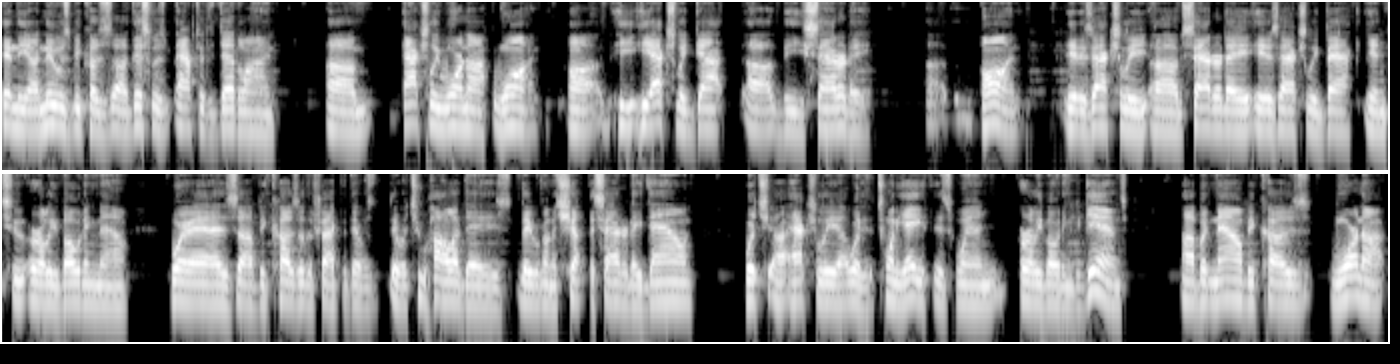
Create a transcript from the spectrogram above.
in the uh, news because uh, this was after the deadline. Um, actually, Warnock won. Uh, he he actually got uh, the Saturday uh, on. It is actually uh, Saturday is actually back into early voting now. Whereas uh, because of the fact that there was there were two holidays, they were going to shut the Saturday down, which actually uh, what is it, 28th is when early voting begins. but now because Warnock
